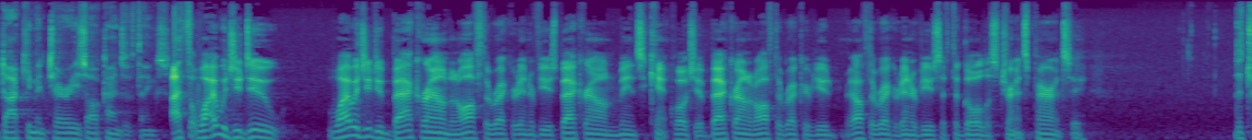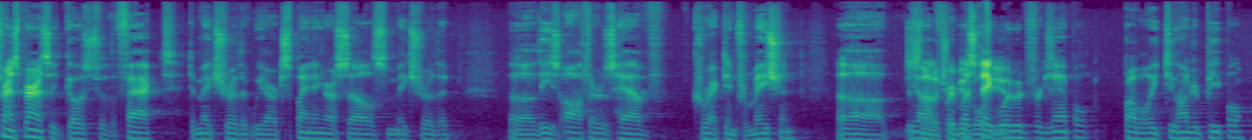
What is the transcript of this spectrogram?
documentaries, all kinds of things. I thought, why would you do? Why would you do background and off the record interviews? Background means you can't quote you. Background and off the record you off the record interviews if the goal is transparency. The transparency goes to the fact to make sure that we are explaining ourselves and make sure that uh, these authors have correct information. Uh, It's you not know, for- attributable let's take. Woodward, for example, probably 200 people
